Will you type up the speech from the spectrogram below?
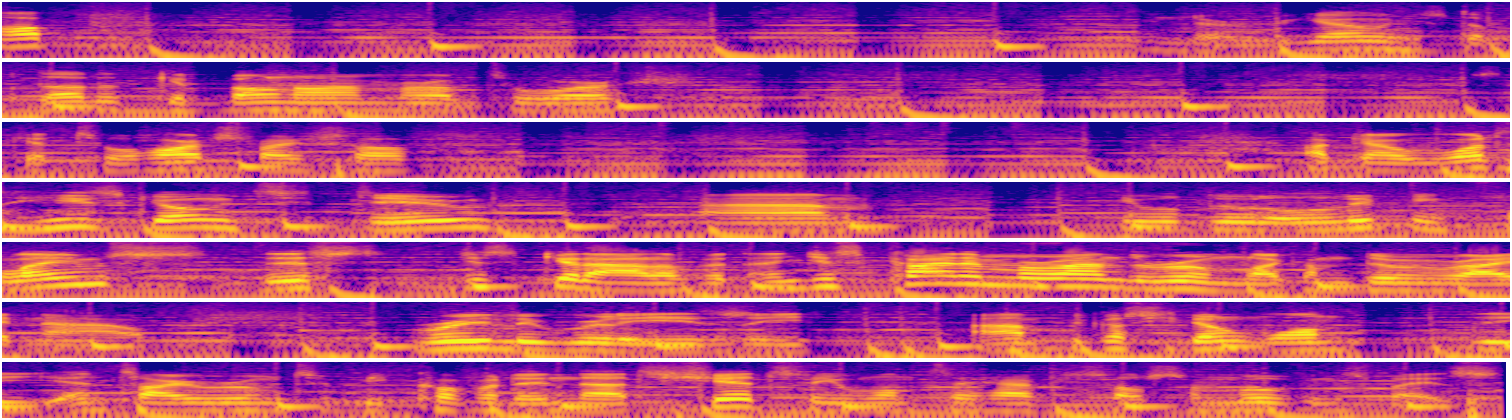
up. And there we go. He's double dotted. Get bone armor up to work. Get two Heart Strikes off. Okay, what he's going to do, um, he will do leaping flames. This, just get out of it and just kite him around the room like I'm doing right now. Really, really easy, um, because you don't want the entire room to be covered in that shit, so you want to have yourself some moving space.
